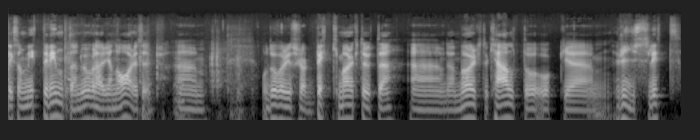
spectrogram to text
liksom mitt i vintern. Du var väl här i januari typ. Um, och då var det ju såklart bäckmörkt ute. Um, det var mörkt och kallt och, och um, rysligt.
